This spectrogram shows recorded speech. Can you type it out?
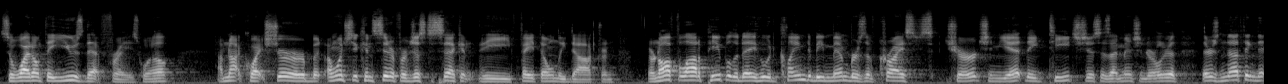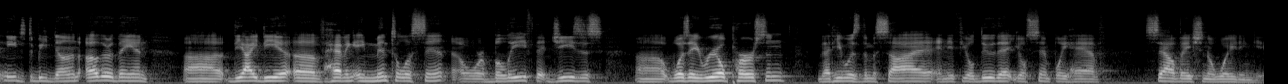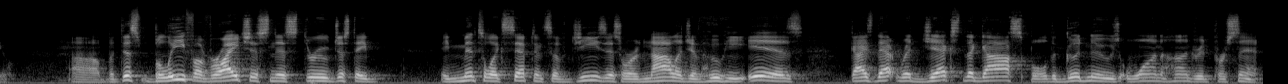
So, why don't they use that phrase? Well, I'm not quite sure, but I want you to consider for just a second the faith only doctrine. There are an awful lot of people today who would claim to be members of Christ's church, and yet they teach, just as I mentioned earlier, there's nothing that needs to be done other than uh, the idea of having a mental assent or a belief that Jesus uh, was a real person, that he was the Messiah, and if you'll do that, you'll simply have salvation awaiting you. Uh, but this belief of righteousness through just a, a mental acceptance of Jesus or a knowledge of who he is, guys, that rejects the gospel, the good news, 100%.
